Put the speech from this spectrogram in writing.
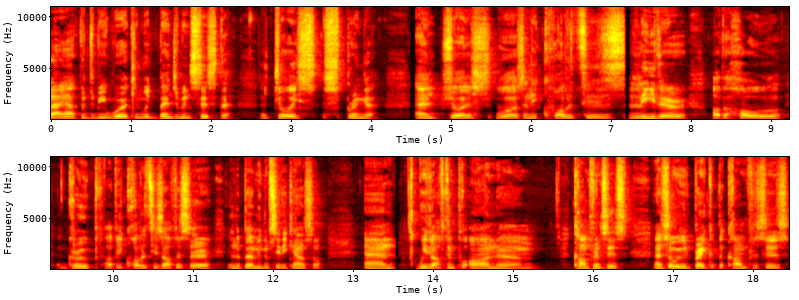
I happened to be working with Benjamin's sister, Joyce Springer. And Joyce was an equalities leader of a whole group of equalities officer in the Birmingham City Council. And we'd often put on um, conferences. And so we would break up the conferences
